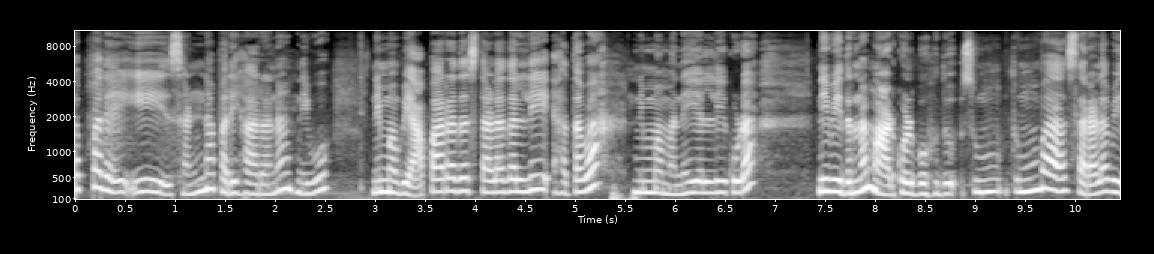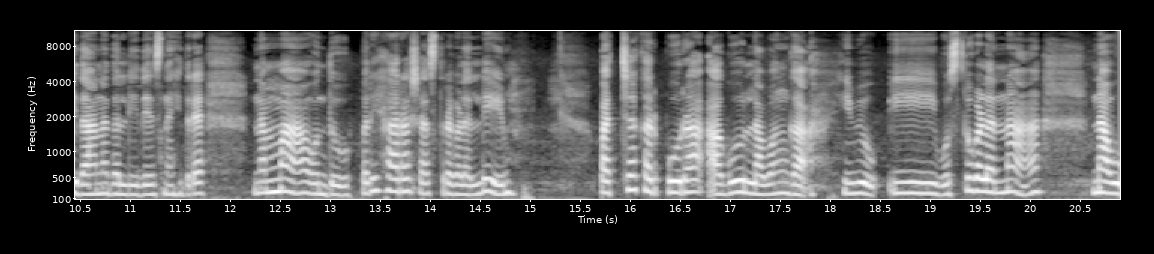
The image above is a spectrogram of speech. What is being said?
ತಪ್ಪದೆ ಈ ಸಣ್ಣ ಪರಿಹಾರನ ನೀವು ನಿಮ್ಮ ವ್ಯಾಪಾರದ ಸ್ಥಳದಲ್ಲಿ ಅಥವಾ ನಿಮ್ಮ ಮನೆಯಲ್ಲಿ ಕೂಡ ನೀವು ಇದನ್ನು ಮಾಡ್ಕೊಳ್ಬಹುದು. ಸುಮ್, ತುಂಬ ಸರಳ ವಿಧಾನದಲ್ಲಿದೆ ಸ್ನೇಹಿತರೆ. ನಮ್ಮ ಒಂದು ಪರಿಹಾರ ಶಾಸ್ತ್ರಗಳಲ್ಲಿ ಪಚ್ಚ ಕರ್ಪೂರ ಹಾಗೂ ಲವಂಗ ಇವು ಈ ವಸ್ತುಗಳನ್ನು ನಾವು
